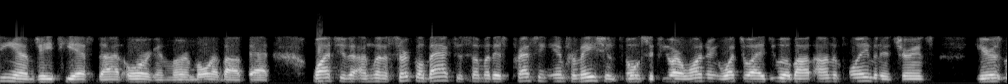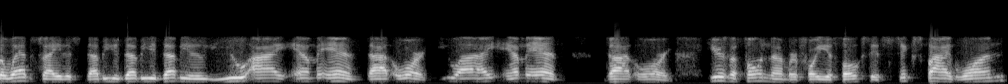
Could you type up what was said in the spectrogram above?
cmjts.org and learn more about that want you to, I'm going to circle back to some of this pressing information, folks. If you are wondering what do I do about unemployment insurance, here's the website. It's www.uimn.org, uimn.org. Here's a phone number for you, folks. It's 651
